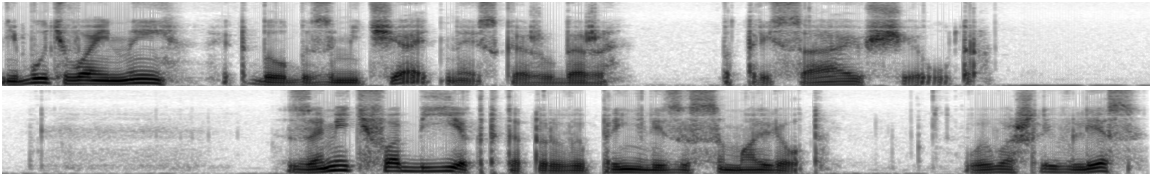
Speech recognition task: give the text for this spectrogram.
Не будь войны, это было бы замечательное, скажу даже, потрясающее утро. Заметив объект, который вы приняли за самолет, вы вошли в лес,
